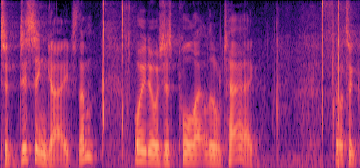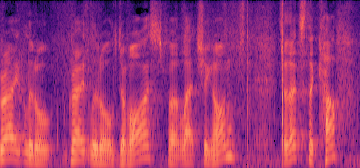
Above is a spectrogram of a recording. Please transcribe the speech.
to disengage them, all you do is just pull that little tag. So it's a great little, great little device for latching on. So that's the cuff.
